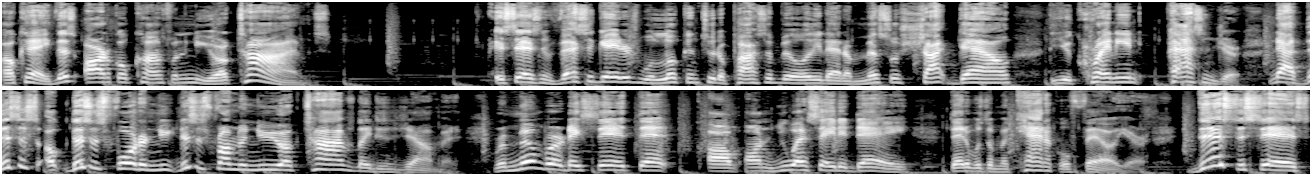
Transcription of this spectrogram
Okay, this article comes from the New York Times. It says investigators will look into the possibility that a missile shot down the Ukrainian passenger. Now, this is uh, this is for the new this is from the New York Times, ladies and gentlemen. Remember, they said that um, on USA Today that it was a mechanical failure. This it says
